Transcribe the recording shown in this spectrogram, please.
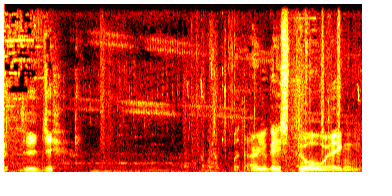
GG. What are you guys doing?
